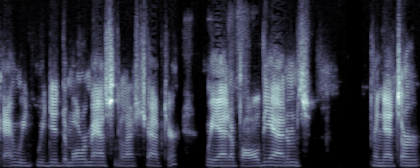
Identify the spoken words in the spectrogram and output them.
Okay, we, we did the molar mass in the last chapter. We add up all the atoms, and that's our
